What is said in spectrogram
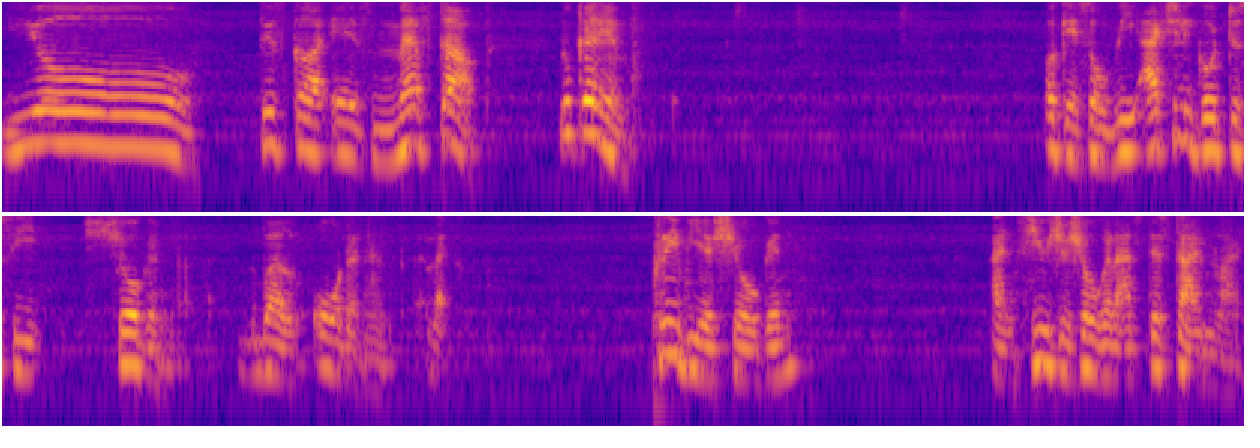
Yo, this guy is messed up. Look at him. Okay, so we actually go to see Shogun, well, Oden, and like previous shogun and future shogun at this timeline.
